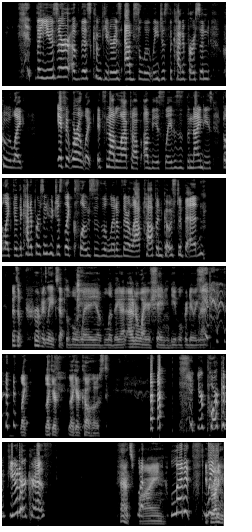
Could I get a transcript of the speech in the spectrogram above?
the user of this computer is absolutely just the kind of person who like if it were like it's not a laptop obviously this is the 90s but like they're the kind of person who just like closes the lid of their laptop and goes to bed. That's a perfectly acceptable way of living. I, I don't know why you're shaming people for doing that. Like like your like your co-host. Your poor computer chris. That's Let- fine. let it sleep. it's running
